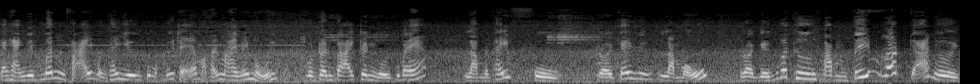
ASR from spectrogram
chẳng hạn như bên phải mình thái dương của một đứa trẻ mà phải mai mấy mũi, còn trên vai trên người của bé là mình thấy phù, rồi cái là mũ, rồi những cái vết thương bầm tím hết cả người,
